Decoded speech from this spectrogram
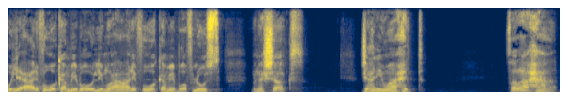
واللي عارف هو كم يبغى واللي مو عارف هو كم يبغى فلوس من ال sharks. جاني واحد صراحة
